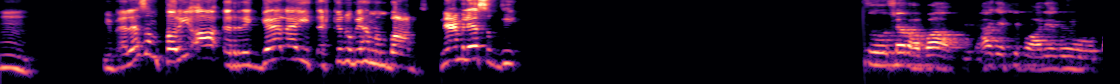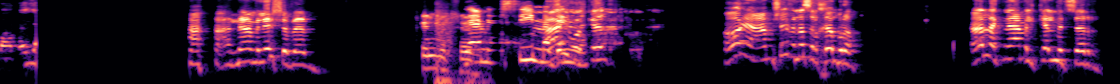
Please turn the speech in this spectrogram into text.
امم يبقى لازم طريقة الرجالة يتأكدوا بيها من بعض. نعمل إيه يا صديق؟ شبه بعض حاجة يتفقوا عليها بينهم وبين بعض. أي نعمل إيه يا شباب؟ كلمة سر نعمل سيم ما أيوه كده. آه يا عم شايف الناس الخبرة. قال لك نعمل كلمة سر.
